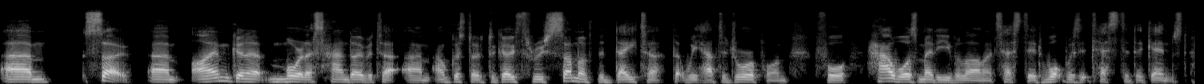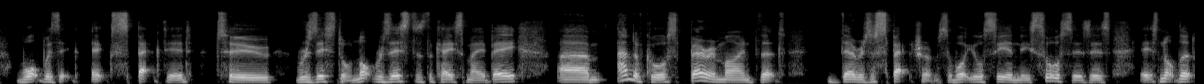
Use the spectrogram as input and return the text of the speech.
Um, so um, I'm going to more or less hand over to um, Augusto to go through some of the data that we have to draw upon for how was medieval armor tested, what was it tested against, what was it expected to resist or not resist, as the case may be, um, and of course bear in mind that there is a spectrum. So what you'll see in these sources is it's not that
